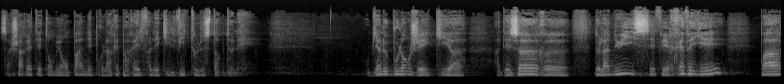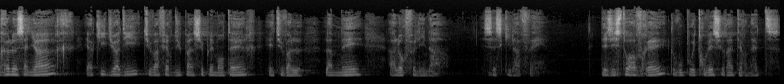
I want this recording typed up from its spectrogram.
sa charrette est tombée en panne et pour la réparer, il fallait qu'il vide tout le stock de lait. Ou bien le boulanger qui, à des heures de la nuit, s'est fait réveiller par le Seigneur et à qui Dieu a dit, tu vas faire du pain supplémentaire et tu vas l'amener à l'orphelinat. C'est ce qu'il a fait. Des histoires vraies que vous pouvez trouver sur Internet,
